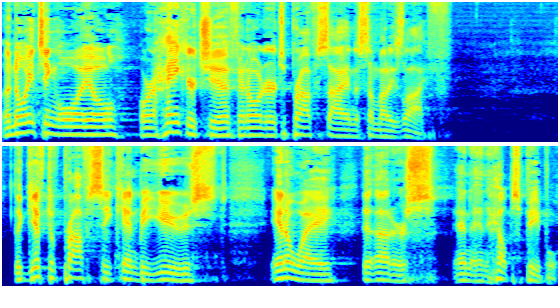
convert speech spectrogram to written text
anointing oil or a handkerchief in order to prophesy into somebody's life. The gift of prophecy can be used in a way that utters and, and helps people.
